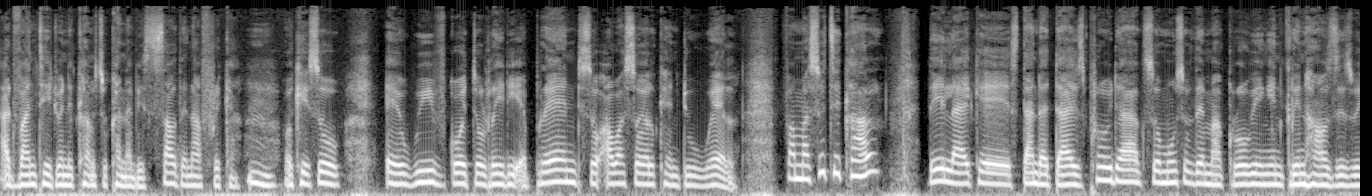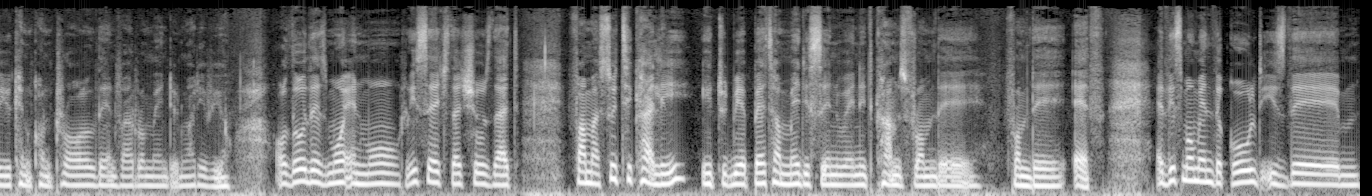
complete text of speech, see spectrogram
advantage when it comes to cannabis, Southern Africa. Mm. Okay, so uh, we've got already a brand, so our soil can do well. Pharmaceutical, they like a standardized product, so most of them are growing in greenhouses where you can control the environment and what have you. Although there's more and more research that shows that pharmaceutically it would be a better medicine when it comes from the from the earth. At this moment, the gold is the um,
